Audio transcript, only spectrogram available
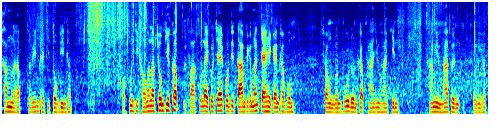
คำแล้วครับตะเวนกับจิตตกดินครับขอบคุณที่เขามารับชมคลิปครับฝากกดไลค์กดแชร์กดติดตามเป็นกำลังใจให้กันครับผม ช่องโดนผู้โดนกับหาอยู่หากินหามิมหาเพิงพวนี้ครับ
